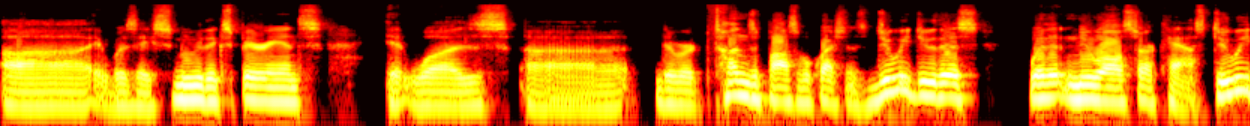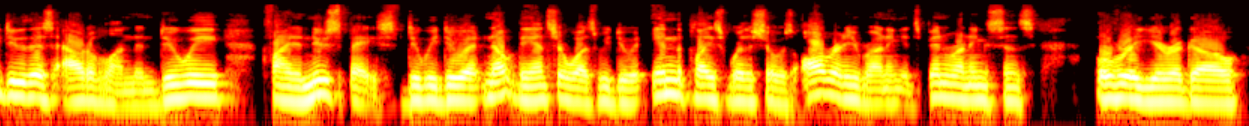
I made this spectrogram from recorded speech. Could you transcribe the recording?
Uh, it was a smooth experience. It was uh, there were tons of possible questions. Do we do this with a new all star cast? Do we do this out of London? Do we find a new space? Do we do it? No, the answer was we do it in the place where the show is already running. It's been running since over a year ago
